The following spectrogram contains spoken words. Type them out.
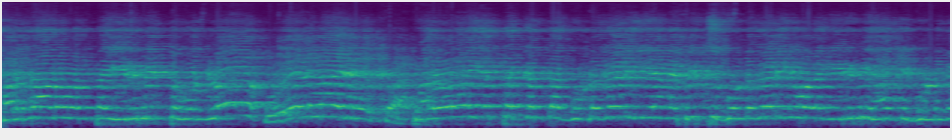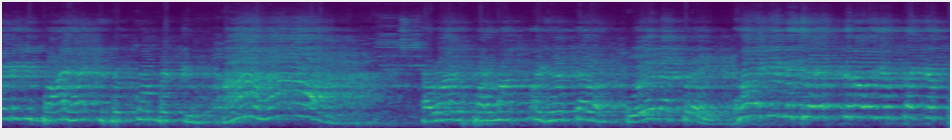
ಹರಿದಾಡುವಂತ ಇರ್ಬಿ ತಗೊಂಡ್ಲು. ಏನ್ குண்டு கடிக்கு ಬಿಚ್ಚಿ ಗುಂಡಗಡಿಗೆ ಒಳಗೆ ಇರಿಮಿ ಹಾಕಿ ಗುಂಡಗಡಿಗೆ ಬಾಯಿ ಹಾಕಿ ಬಿಟ್ಕೊಂಡ್ಬಿಟ್ಲು. ಹಾ ಹಾ. ಅವಾಗ ಪರಮಾತ್ಮ ಹೇಳ್ತಾಳ ಏನತ್ರಿ ಹೊರಗಿನ ಜಗತ್ತಿನೊಳಗಿರ್ತಕ್ಕಂಥ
